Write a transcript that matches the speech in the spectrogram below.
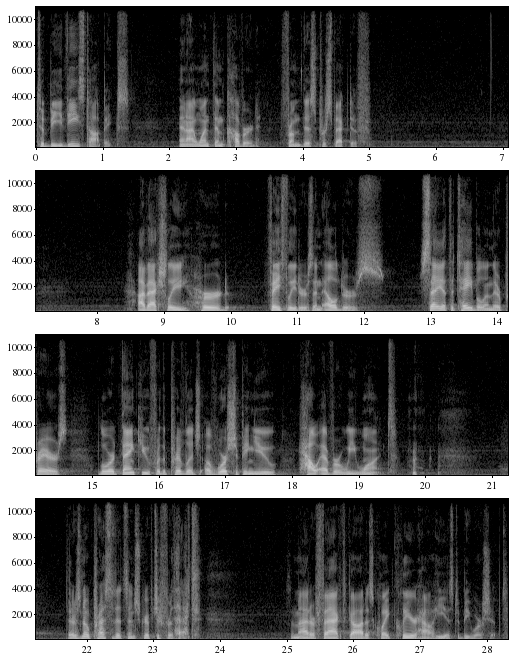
to be these topics, and I want them covered from this perspective. I've actually heard faith leaders and elders say at the table in their prayers, Lord, thank you for the privilege of worshiping you however we want. There's no precedence in Scripture for that. As a matter of fact, God is quite clear how he is to be worshiped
